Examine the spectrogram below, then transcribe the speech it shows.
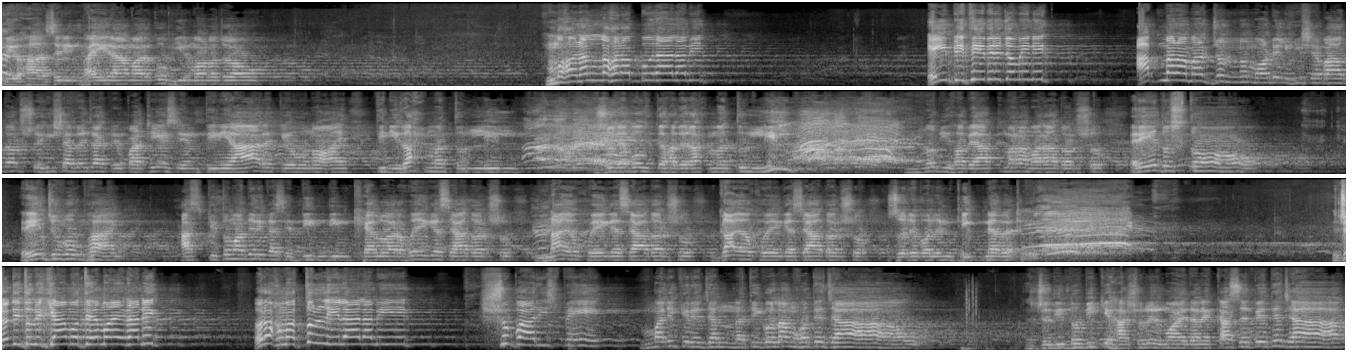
প্রিয় হাজিরিন ভাইরা আমার গভীর মনোযোগ। মহান আল্লাহ রাব্বুল আলামিন এই পৃথিবীর জমিনে আপনার আমার জন্য মডেল হিসেবে আদর্শ হিসাবে যাকে পাঠিয়েছেন তিনি আর কেউ নয় তিনি রহমাতুল্লিল জোরে বলতে হবে রহমাতুল্লিল নবী হবে আপনার আমার আদর্শ। রে দোস্ত রে যুবক ভাই আজকে তোমাদের কাছে দিন দিন খেলোয়াড় হয়ে গেছে আদর্শ, নায়ক হয়ে গেছে আদর্শ, গায়ক হয়ে গেছে আদর্শ। জোরে বলেন, ঠিক না বেঠে যদি তুমি কিয়ামতের ময়দানে রহমাতুল্লিল সুপারিশ পেয়ে মালিকের জান্নাতি গোলাম হতে যাও যদি নবীকে হাসরের ময়দানে কাছে পেতে যাও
